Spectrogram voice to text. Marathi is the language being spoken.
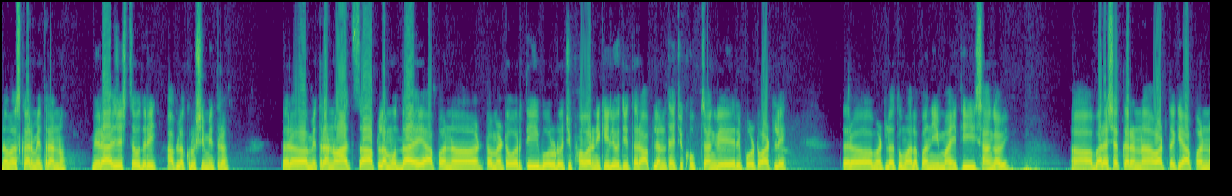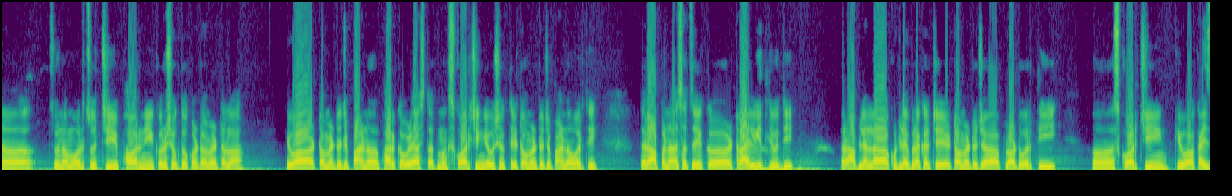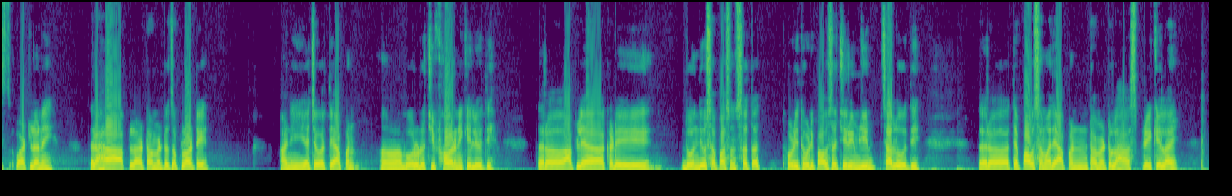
नमस्कार मित्रांनो मी राजेश चौधरी आपला कृषी मित्र. तर मित्रांनो आजचा आपला मुद्दा आहे आपण टोमॅटोवरती बोर्डोची फवारणी केली होती तर आपल्याला त्याचे खूप चांगले रिपोर्ट वाटले. तर म्हटलं तुम्हाला पण ही माहिती सांगावी. बऱ्याच शेतकऱ्यांना वाटतं की आपण चुना मोरचूची फवारणी करू शकतो का टोमॅटोला? किंवा टोमॅटोचे पानं फार कवळे असतात मग स्कॉर्चिंग येऊ शकते टोमॅटोच्या पानावरती. तर आपण असंच एक ट्रायल घेतली होती. तर आपल्याला कुठल्याही प्रकारचे टोमॅटोच्या प्लॉटवरती स्कॉर्चिंग किंवा काहीच वाटलं नाही. तर हा आपला टोमॅटोचा प्लॉट आहे. आणि याच्यावरती आपण बोरडोची फवारणी केली होती. तर आपल्याकडे दोन दिवसापासून सतत थोडी थोडी पावसाची रिमझिम चालू होती. तर त्या पावसामध्ये आपण टोमॅटोला हा स्प्रे केला आहे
